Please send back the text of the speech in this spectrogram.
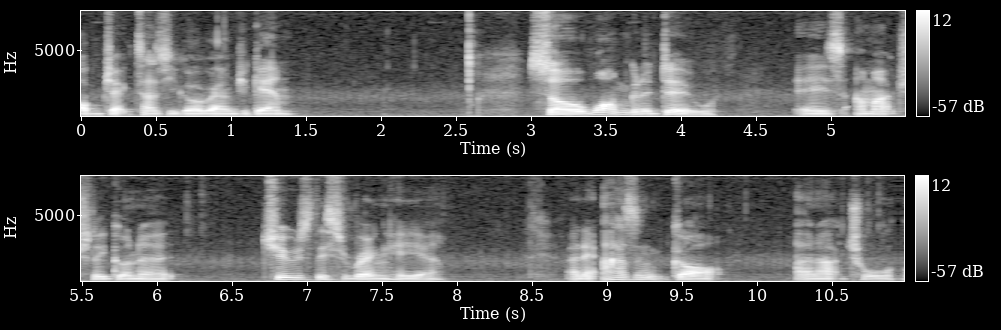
objects as you go around your game. So what I'm going to do is I'm actually going to choose this ring here, and it hasn't got an actual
